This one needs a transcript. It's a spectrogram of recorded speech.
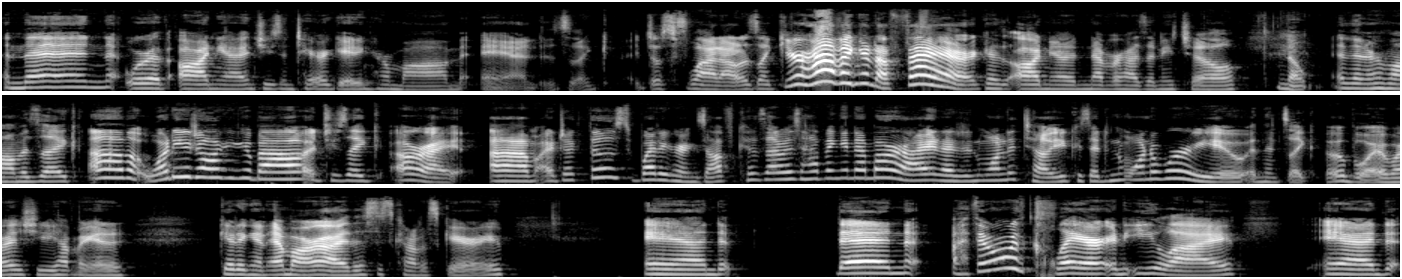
And then we're with Anya, and she's interrogating her mom, and it's like just flat out, it's like you're having an affair because Anya never has any chill. Nope. And then her mom is like, um, what are you talking about? And she's like, all right, um, I took those wedding rings off because I was having an MRI and I didn't want to tell you because I didn't want to worry you. And then it's like, oh boy, why is she having a getting an MRI? This is kind of scary. And then I think we're with Claire and Eli, and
